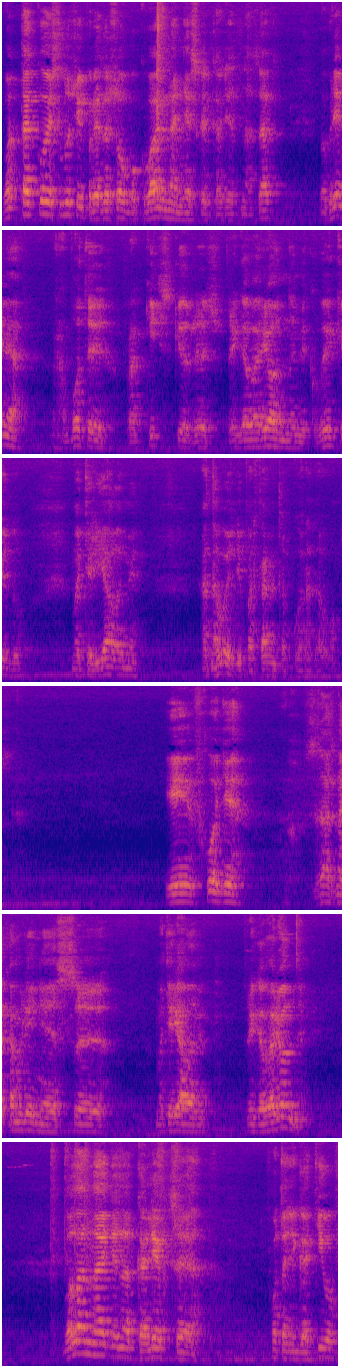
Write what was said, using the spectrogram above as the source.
Вот такой случай произошел буквально несколько лет назад, во время работы практически уже с приговоренными к выкиду материалами одного из департаментов города Омска. И в ходе ознакомления с материалами приговоренными была найдена коллекция фотонегативов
